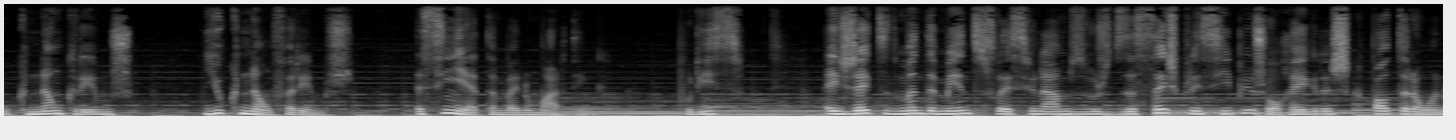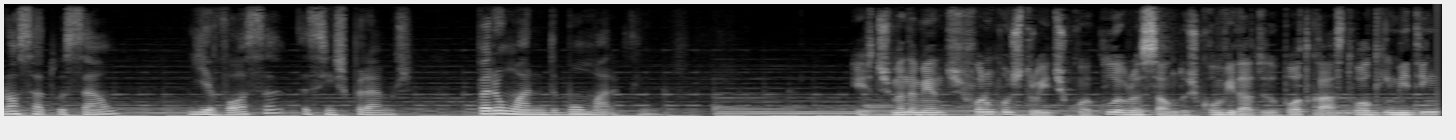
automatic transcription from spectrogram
o que não queremos e o que não faremos. Assim é também no marketing. Por isso, em jeito de mandamento, selecionamos os 16 princípios ou regras que pautarão a nossa atuação e a vossa, assim esperamos, para um ano de bom marketing. Estes mandamentos foram construídos com a colaboração dos convidados do podcast Walking Meeting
